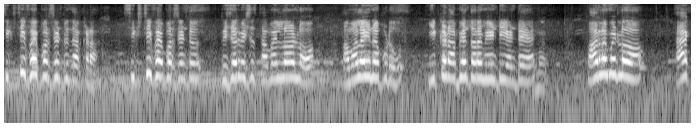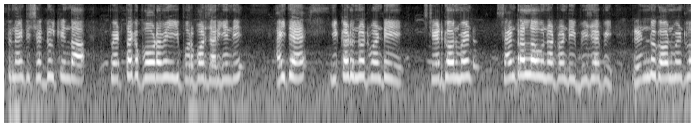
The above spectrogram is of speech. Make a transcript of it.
sixty five percent ఉంది అక్కడ. సిక్స్టీ ఫైవ్ పర్సెంట్ రిజర్వేషన్స్ తమిళనాడులో అమలైనప్పుడు ఇక్కడ అభ్యంతరం ఏంటి అంటే పార్లమెంట్లో యాక్ట్ నైన్టీ షెడ్యూల్ కింద పెట్టకపోవడమే ఈ పొరపాటు జరిగింది. అయితే ఇక్కడ ఉన్నటువంటి స్టేట్ గవర్నమెంట్ సెంట్రల్లో ఉన్నటువంటి బీజేపీ రెండు గవర్నమెంట్లు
